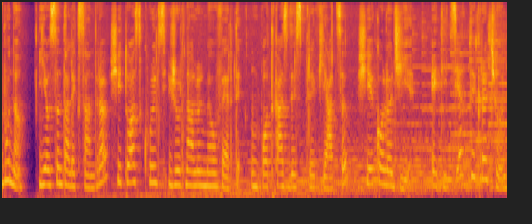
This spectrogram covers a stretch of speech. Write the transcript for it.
Bună! Eu sunt Alexandra și tu asculți Jurnalul meu verde, un podcast despre viață și ecologie, ediția de Crăciun.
